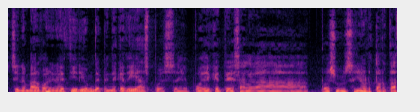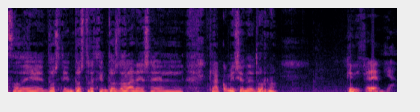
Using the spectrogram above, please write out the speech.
Sin embargo, en Ethereum, depende qué días, pues eh, puede que te salga pues un señor tortazo de 200, 300 dólares el, la comisión de turno. ¿Qué diferencia?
